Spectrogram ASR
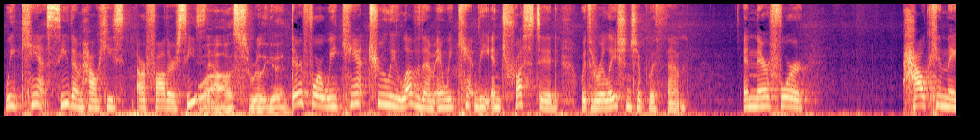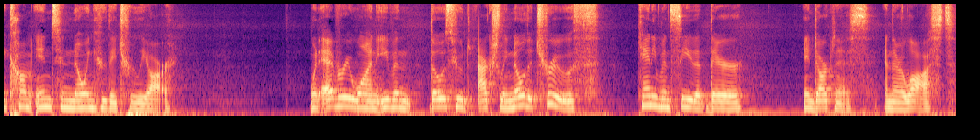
we can't see them how He's our Father sees them. Wow, that's really good. Therefore, we can't truly love them, and we can't be entrusted with a relationship with them. And therefore, how can they come into knowing who they truly are? When everyone, even those who actually know the truth, can't even see that they're in darkness and they're lost.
